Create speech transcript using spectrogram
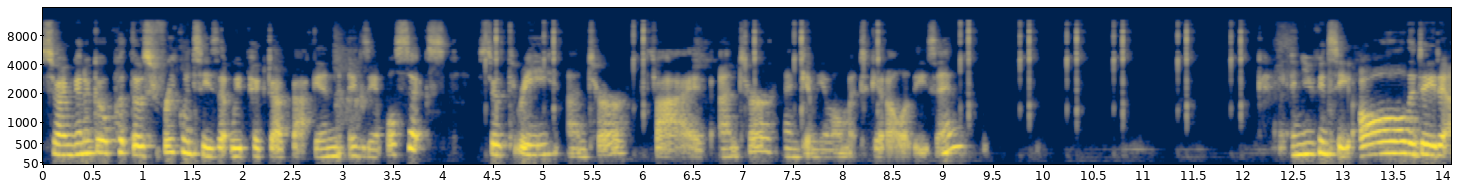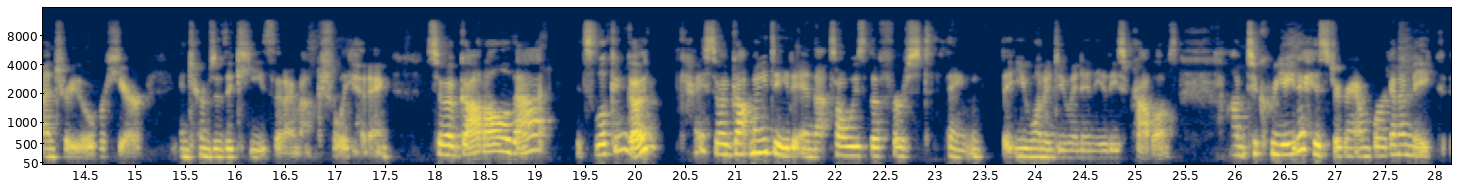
So I'm going to go put those frequencies that we picked up back in example 6. So 3, enter, 5, enter, and give me a moment to get all of these in. And you can see all the data entry over here in terms of the keys that I'm actually hitting. So I've got all of that. It's looking good. Okay, so I've got my data in. That's always the first thing that you want to do in any of these problems. Um, to create a histogram, we're going to make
